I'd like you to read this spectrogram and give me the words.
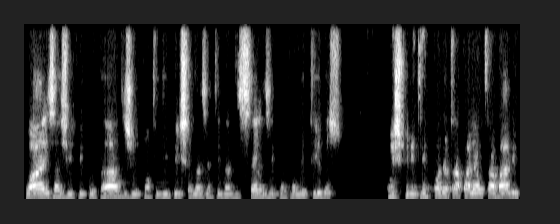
Quais as dificuldades do ponto de vista das entidades sérias e comprometidas com o espiritismo podem atrapalhar o trabalho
